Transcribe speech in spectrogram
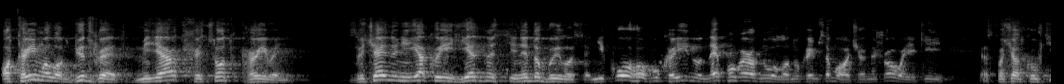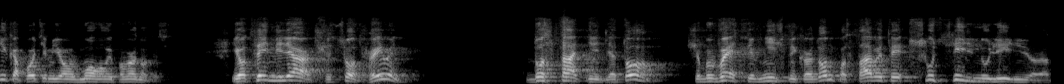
отримало бюджет мільярд 600 гривень. Звичайно, ніякої єдності не добилося, нікого в Україну не повернуло, ну крім самого Чернишова, який спочатку втік, а потім його вмовили повернутися. І оцей мільярд 600 гривень достатній для того, щоб весь північний кордон поставити суцільну лінію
